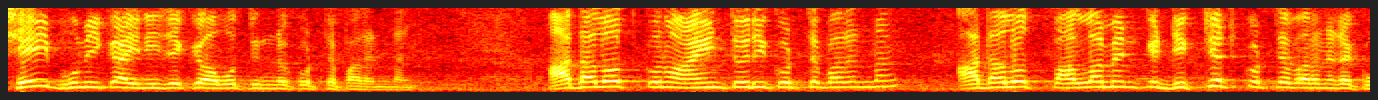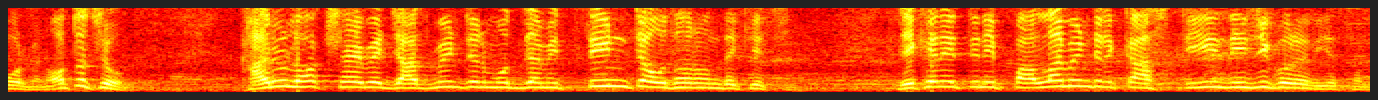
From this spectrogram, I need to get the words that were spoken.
সেই ভূমিকায় নিজেকে অবতীর্ণ করতে পারেন না আদালত কোনো আইন তৈরি করতে পারেন না, আদালত পার্লামেন্টকে ডিকটেট করতে পারেন, এটা করবেন। অথচ খায়রুল হক সাহেবের জাজমেন্টের মধ্যে আমি তিনটা উদাহরণ দেখেছি যেখানে তিনি পার্লামেন্টের কাজটি নিজে করে দিয়েছেন।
